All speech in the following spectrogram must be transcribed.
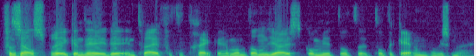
vanzelfsprekendheden in twijfel te trekken. Want dan juist kom je tot de, tot de kern volgens mij.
